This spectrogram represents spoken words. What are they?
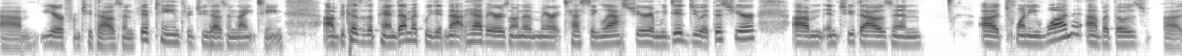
um, year from 2015 through 2019. Uh, because of the pandemic, we did not have Arizona merit testing last year, and we did do it this year um, in 2000 uh, 21, uh, but those uh,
